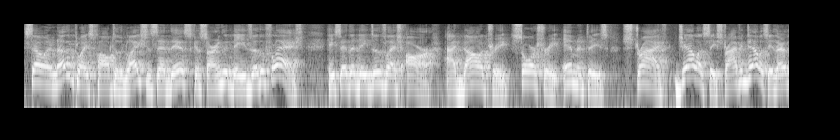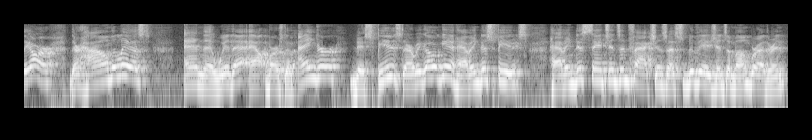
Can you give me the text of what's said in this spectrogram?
So, in another place, Paul to the Galatians said this concerning the deeds of the flesh. He said the deeds of the flesh are idolatry, sorcery, enmities, strife, jealousy, strife and jealousy. There they are. They're high on the list. And the, with that outburst of anger, disputes, there we go again, having disputes, having dissensions and factions, that's divisions among brethren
